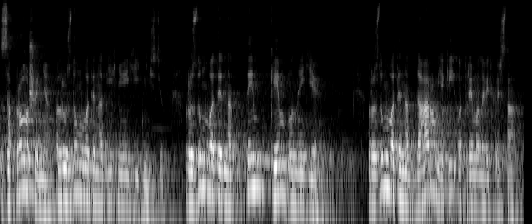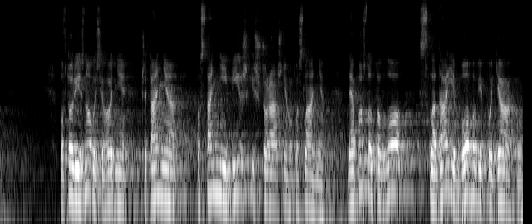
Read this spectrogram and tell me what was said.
запрошення роздумувати над їхньою гідністю, роздумувати над тим, ким вони є, роздумувати над даром, який отримали від Христа. Повторюю знову сьогодні читання останній вірш із вчорашнього послання, де апостол Павло складає Богові подяку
